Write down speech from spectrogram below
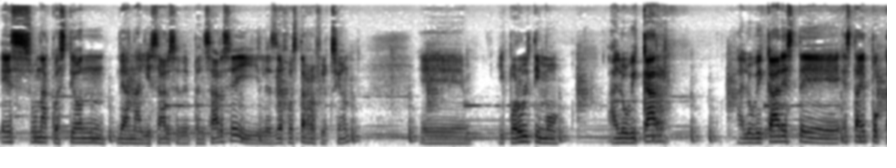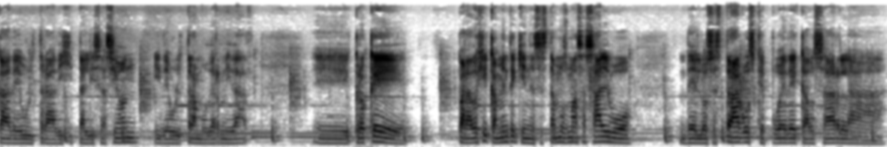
es una cuestión de analizarse, de pensarse y les dejo esta reflexión. Eh, y por último, al ubicar, al ubicar este, esta época de ultradigitalización y de ultramodernidad, eh, creo que paradójicamente quienes estamos más a salvo de los estragos que puede causar la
